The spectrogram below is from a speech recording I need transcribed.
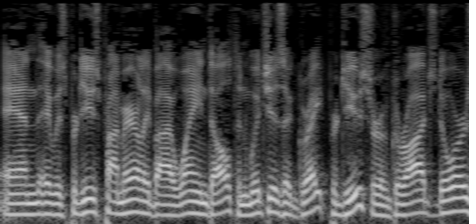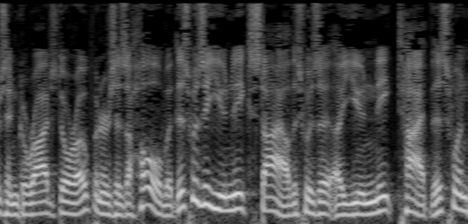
and it was produced primarily by Wayne Dalton, which is a great producer of garage doors and garage door openers as a whole. But this was a unique style. This was a, a unique type. This one,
